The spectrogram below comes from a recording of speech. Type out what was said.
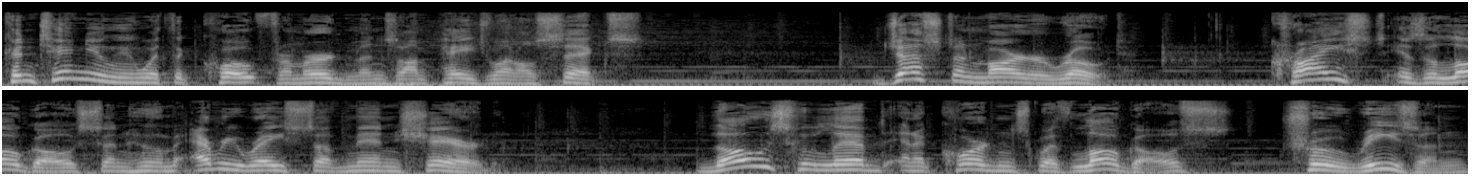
Continuing with the quote from Eerdmans' on page 106, Justin Martyr wrote, Christ is a logos in whom every race of men shared. Those who lived in accordance with logos, true reason,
